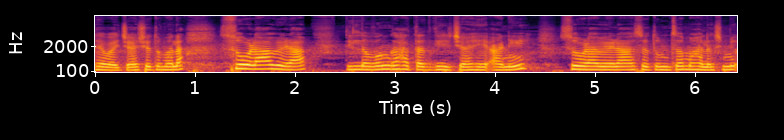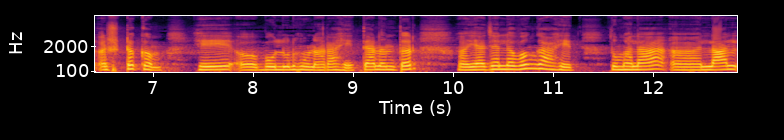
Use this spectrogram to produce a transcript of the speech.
ठेवायची आहे. असे तुम्हाला सोळा वेळा ती लवंग हातात घ्यायची आहे. आणि सोळा वेळा असं तुमचं महालक्ष्मी अष्टकम हे बोलून होणार आहे. त्यानंतर या ज्या लवंग आहेत तुम्हाला लाल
